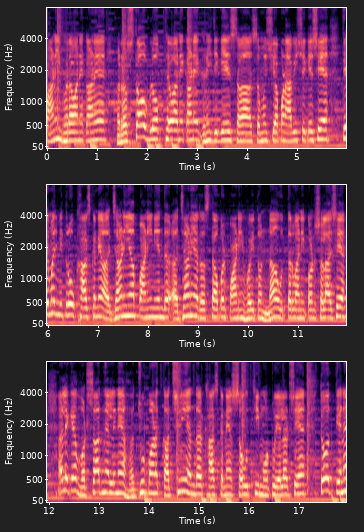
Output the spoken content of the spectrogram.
પાણી ભરાવાને કારણે, રસ્તાઓ બ્લોક થવાને કારણે ઘણી જગ્યાએ સમસ્યા પણ આવી શકે છે. તેમજ મિત્રો, ખાસ કરીને અજાણ્યા પાણીની અંદર, અજાણ્યા રસ્તા ઉપર પાણી હોય તો ન ઉતરવાની પણ સલાહ છે. એટલે કે વરસાદને લઈને હજુ પણ કચ્છની અંદર ખાસ કરીને સૌથી મોટું એલર્ટ છે. તો તેને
